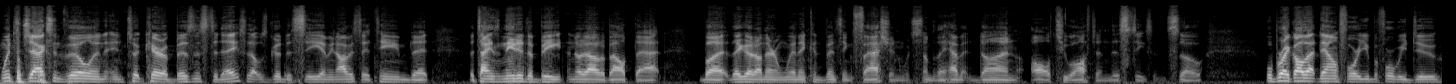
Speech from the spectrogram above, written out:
went to Jacksonville and, and took care of business today, so that was good to see. I mean, obviously a team that the Titans needed to beat, no doubt about that. But they go down there and win in convincing fashion, which is something they haven't done all too often this season. So We'll break all that down for you before we do.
